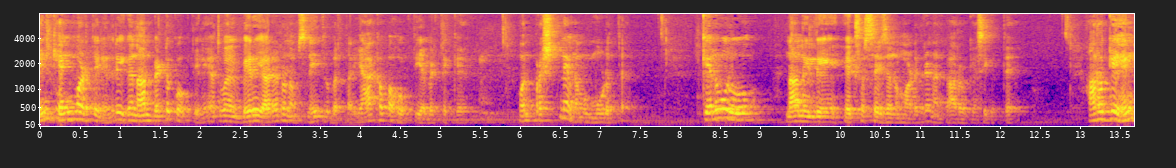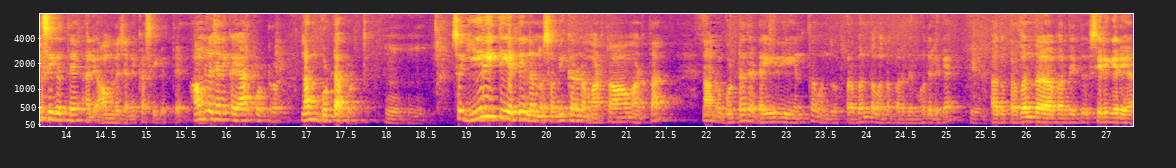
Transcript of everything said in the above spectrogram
ಲಿಂಕ್ ಹೆಂಗ್ ಮಾಡ್ತೀನಿ ಅಂದ್ರೆ ಈಗ ನಾನು ಬೆಟ್ಟಕ್ಕೆ ಹೋಗ್ತೀನಿ ಅಥವಾ ಬೇರೆ ಯಾರ್ಯಾರು ನಮ್ಮ ಸ್ನೇಹಿತರು ಬರ್ತಾರೆ ಯಾಕಪ್ಪ ಹೋಗ್ತೀಯ ಬೆಟ್ಟಕ್ಕೆ? ಒಂದು ಪ್ರಶ್ನೆ ನಮಗೆ ಮೂಡುತ್ತೆ. ಕೆಲವರು ನಾನು ಇಲ್ಲಿ ಎಕ್ಸರ್ಸೈಸನ್ನು ಮಾಡಿದರೆ ನನಗೆ ಆರೋಗ್ಯ ಸಿಗುತ್ತೆ. ಆರೋಗ್ಯ ಹೆಂಗೆ ಸಿಗುತ್ತೆ? ಅಲ್ಲಿ ಆಮ್ಲಜನಕ ಸಿಗುತ್ತೆ. ಆಮ್ಲಜನಕ ಯಾರು ಕೊಟ್ಟರು ನಮ್ಮ ಗುಡ್ಡ ಕೊಡ್ತು. ಸೊ ಈ ರೀತಿಯಲ್ಲಿ ನನ್ನ ಸಮೀಕರಣ ಮಾಡ್ತಾ ಮಾಡ್ತಾ ನಾನು ಗುಡ್ಡದ ಡೈರಿ ಅಂತ ಒಂದು ಪ್ರಬಂಧವನ್ನು ಬರೆದೆ ಮೊದಲಿಗೆ. ಅದು ಪ್ರಬಂಧ ಬರೆದಿದ್ದು ಸಿರಿಗೆರೆಯ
